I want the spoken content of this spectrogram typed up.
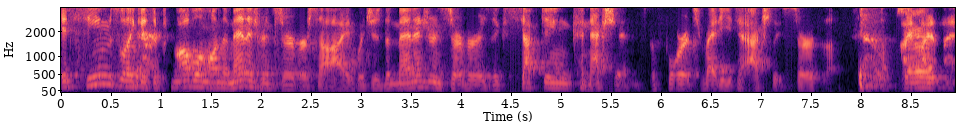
it seems like it's a problem on the management server side, which is the management server is accepting connections before it's ready to actually serve them. So, I- I-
